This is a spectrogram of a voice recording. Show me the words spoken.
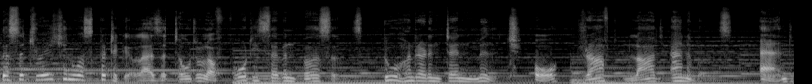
The situation was critical as a total of 47 persons, 210 milch or draft large animals, and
